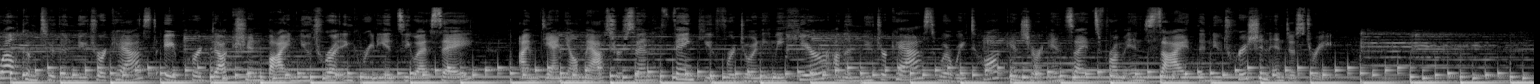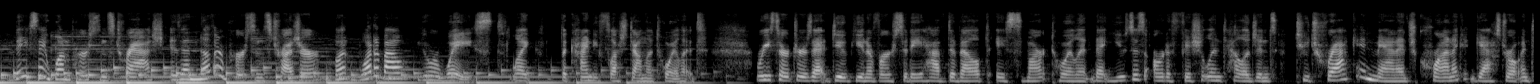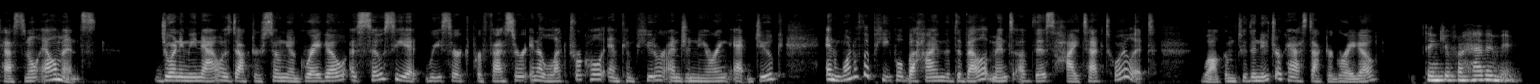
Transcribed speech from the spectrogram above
Welcome to the NutraCast, a production by Nutra Ingredients USA. I'm Danielle Masterson. Thank you for joining me here on the NutraCast, where we talk and share insights from inside the nutrition industry. Say one person's trash is another person's treasure, but what about your waste, like the kind you flush down the toilet? Researchers at Duke University have developed a smart toilet that uses artificial intelligence to track and manage chronic gastrointestinal ailments. Joining me now is Dr. Sonia Grego, Associate Research Professor in Electrical and Computer Engineering at Duke, and one of the people behind the development of this high tech toilet. Welcome to the NutraCast, Dr. Grego. Thank you for having me.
